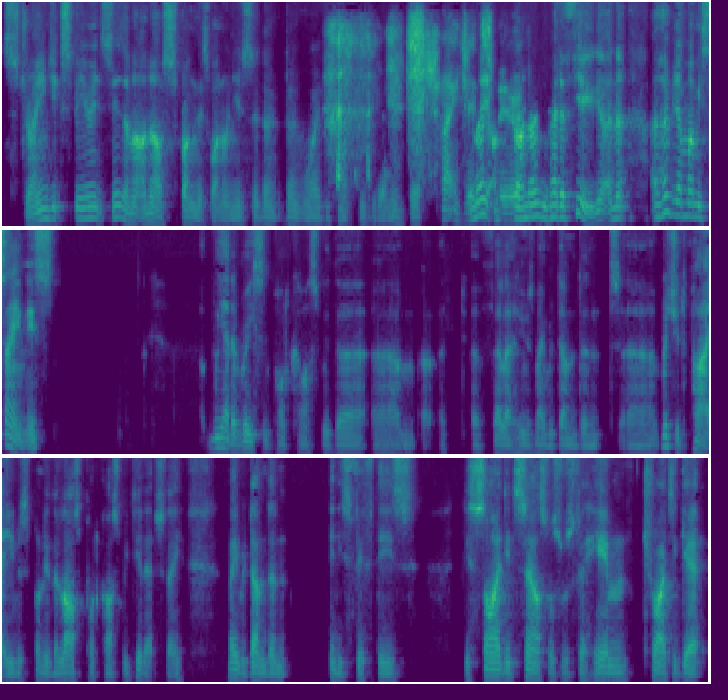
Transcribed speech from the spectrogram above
strange experiences? And I know I've sprung this one on you, so don't don't worry if you can't think of any. But strange I know, I know you've had a few, and I hope you don't mind me saying this we had a recent podcast with a, um, a, a fellow who was made redundant. Uh, Richard Pay was probably the last podcast we did actually. Made redundant in his fifties. Decided Salesforce was for him. Tried to get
